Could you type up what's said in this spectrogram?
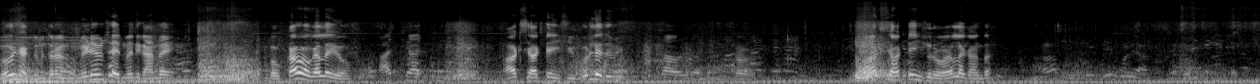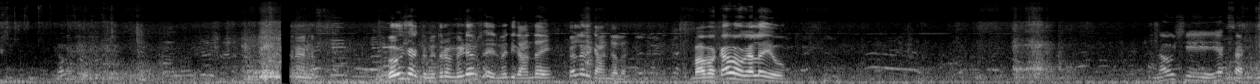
बघू शकतो मित्रांनो मिडियम साईजमध्ये कांदा आहे. भाऊ का बघायला येऊ? आठशे अठ्ठ्याऐंशी. कुठले तुम्ही? आठशे अठ्ठ्याऐंशी रुपये आला कांदा. बघू शकतो मित्र मिडियम साईजमध्ये कांदा आहे. कलर कांद्याला. बाबा का बघायला येऊ नऊशे एकसष्ट.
